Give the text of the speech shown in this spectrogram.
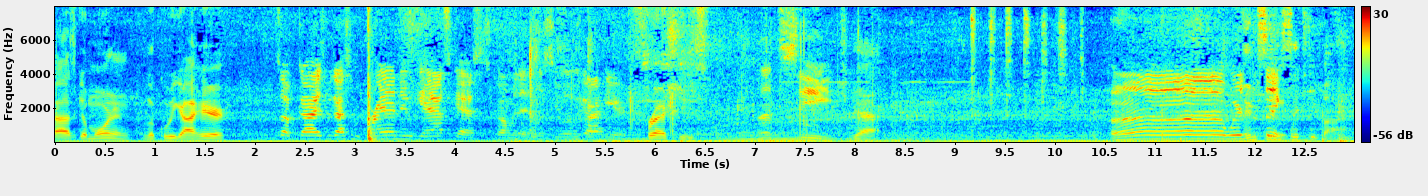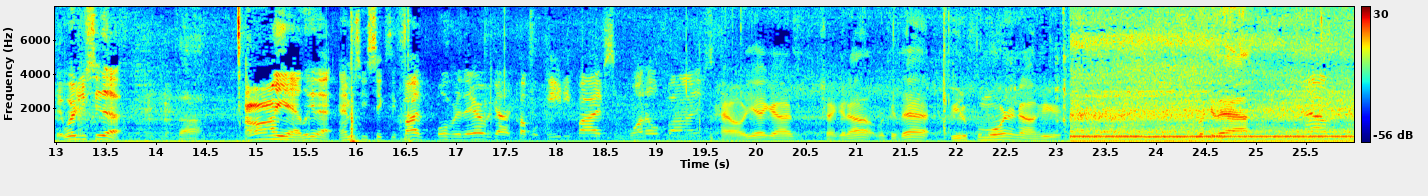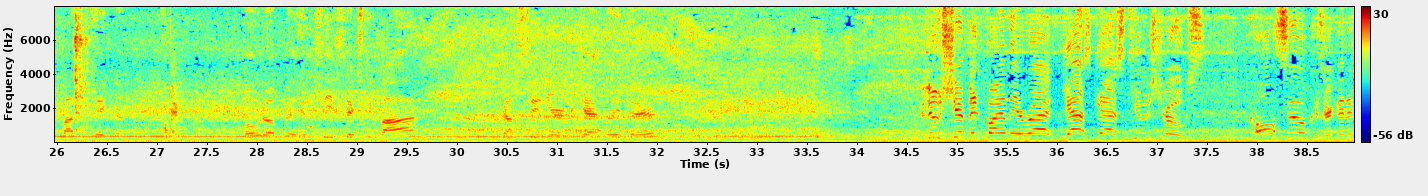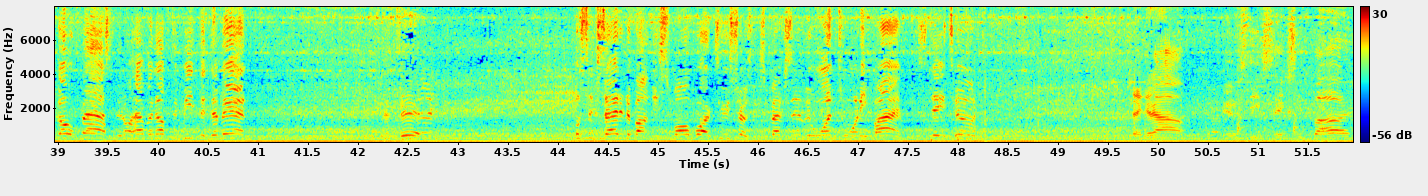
Guys, good morning. Look what we got here. What's up, guys? We got some brand new gas gases coming in. Let's see what we got here. Freshies. Let's see. Yeah. Uh, where's the thing? MC65. Hey, Where'd you see that? Top. Oh yeah, look at that. MC65 over there. We got a couple 85s, some 105s. Hell yeah, guys. Check it out. Look at that. Beautiful morning out here. Look at that. Yeah. About to take the load up the MC65. Got Senior and the cat right there. The new shipment finally arrived. Gas Gas two strokes. Call soon because they're going to go fast. We don't have enough to meet the demand. That's it. Most excited about these small bar two strokes, especially the 125. Stay tuned. Check it out. MC65,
